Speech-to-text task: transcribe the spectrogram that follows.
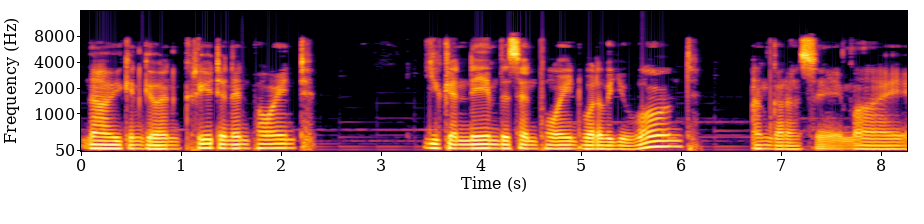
Now you can go and create an endpoint. You can name this endpoint whatever you want. I'm gonna say my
